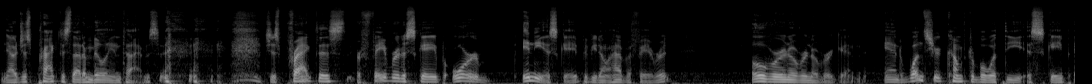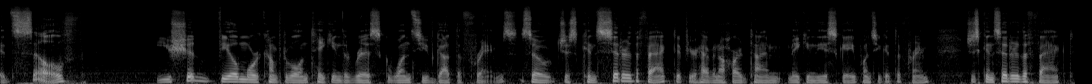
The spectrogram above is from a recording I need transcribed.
Now just practice that a million times. just practice your favorite escape or any escape if you don't have a favorite over and over and over again. And once you're comfortable with the escape itself, you should feel more comfortable in taking the risk once you've got the frames. So just consider the fact, if you're having a hard time making the escape once you get the frame, just consider the fact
